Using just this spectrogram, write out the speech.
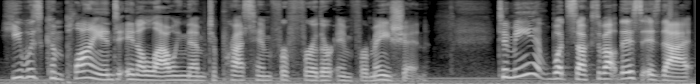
he was compliant in allowing them to press him for further information. To me, what sucks about this is that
